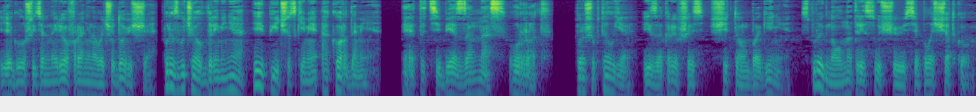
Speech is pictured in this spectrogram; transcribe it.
И оглушительный рев раненого чудовища прозвучал для меня эпическими аккордами. «Это тебе за нас, урод!» Прошептал я и, закрывшись щитом богини, спрыгнул на трясущуюся площадку.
